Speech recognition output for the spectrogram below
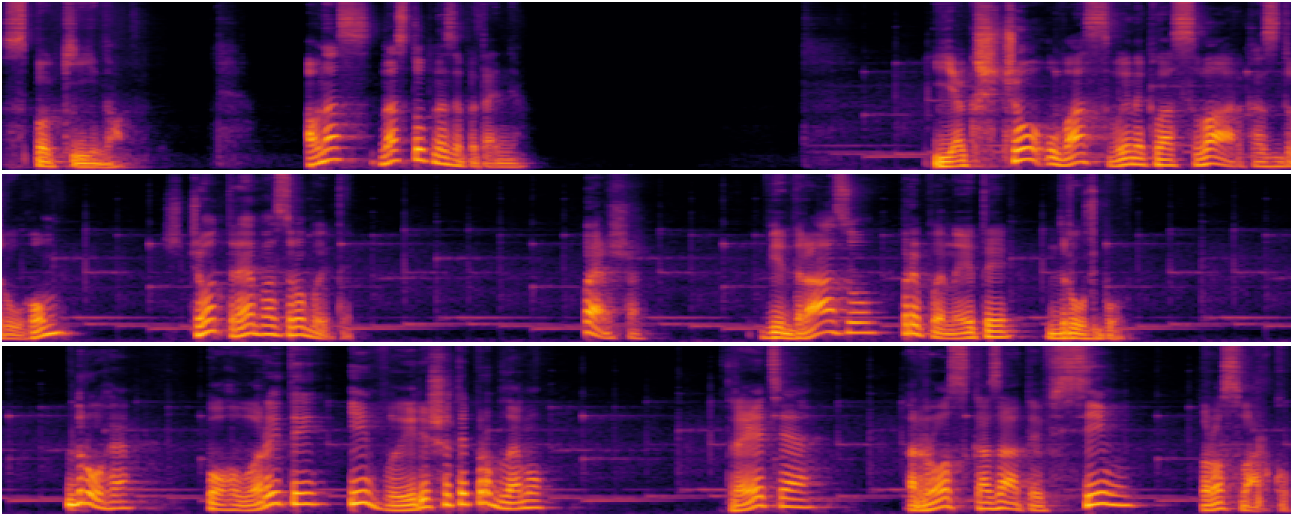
спокійно. А в нас наступне запитання. Якщо у вас виникла сварка з другом, що треба зробити? Перше. Відразу припинити дружбу. Друге поговорити і вирішити проблему. Третє розказати всім про сварку.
